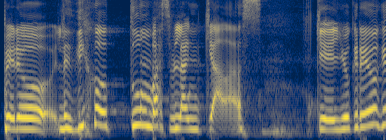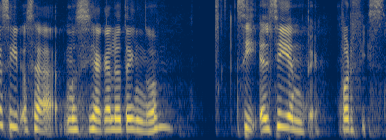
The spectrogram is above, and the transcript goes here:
Pero les dijo tumbas blanqueadas que yo creo que sí, o sea, no sé si acá lo tengo. Sí, el siguiente, porfis.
